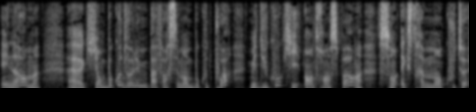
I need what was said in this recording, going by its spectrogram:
énormes, euh, qui ont beaucoup de volume, pas forcément beaucoup de poids, mais du coup qui, en transport, sont extrêmement coûteux.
